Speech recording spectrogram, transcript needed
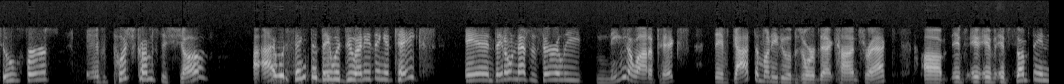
two firsts. If push comes to shove, I would think that they would do anything it takes. And they don't necessarily need a lot of picks. They've got the money to absorb that contract. Um, if, if if something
